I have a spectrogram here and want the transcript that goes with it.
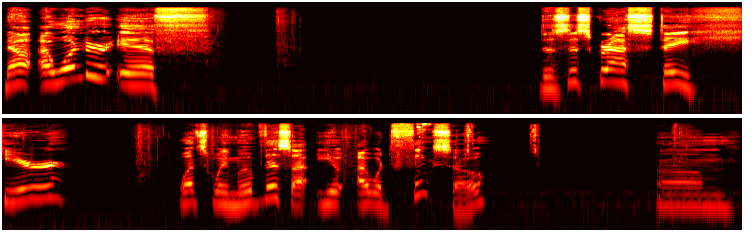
now, I wonder if... Does this grass stay here once we move this? I, you, I would think so. Um...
